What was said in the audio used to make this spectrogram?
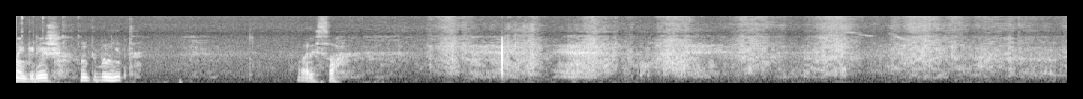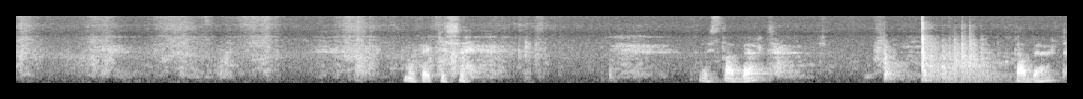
Uma igreja muito bonita. Olha só. Vamos ver aqui se está aberta. Está aberta.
